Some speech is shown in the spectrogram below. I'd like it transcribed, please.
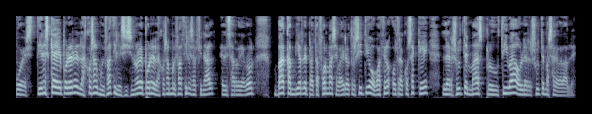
pues tienes que ponerle las cosas muy fáciles y si no le pones las cosas muy fáciles al final el desarrollador va a cambiar de plataforma, se va a ir a otro sitio o va a hacer otra cosa que le resulte más productiva o le resulte más agradable.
